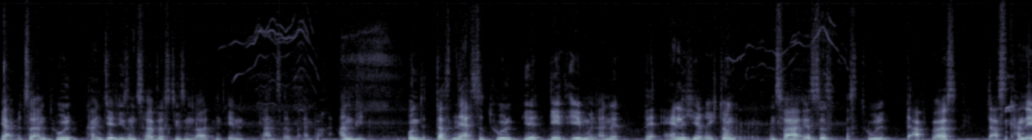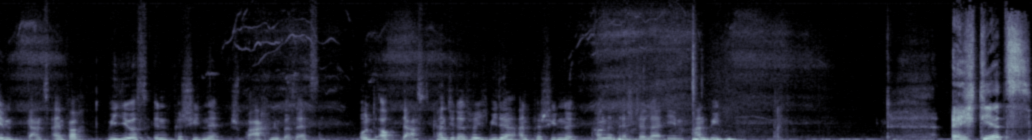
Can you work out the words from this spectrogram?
ja, mit so einem Tool könnt ihr diesen Service diesen Leuten eben ganz einfach anbieten. Und das nächste Tool hier geht eben in eine sehr ähnliche Richtung. Und zwar ist es das Tool Dubverse. Das kann eben ganz einfach Videos in verschiedene Sprachen übersetzen. Und auch das könnt ihr natürlich wieder an verschiedene Content-Ersteller eben anbieten. Echt jetzt?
